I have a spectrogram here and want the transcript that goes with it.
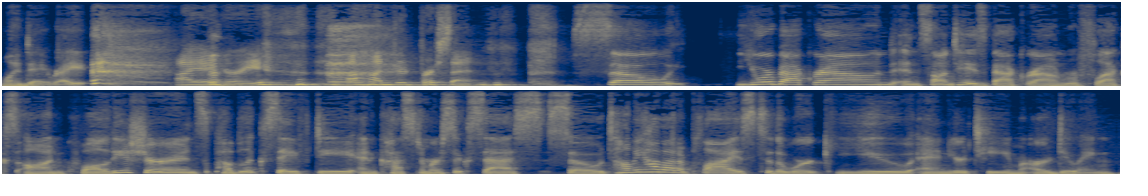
one day, right? I agree. A hundred percent. So your background and Sante's background reflects on quality assurance, public safety, and customer success. So tell me how that applies to the work you and your team are doing.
